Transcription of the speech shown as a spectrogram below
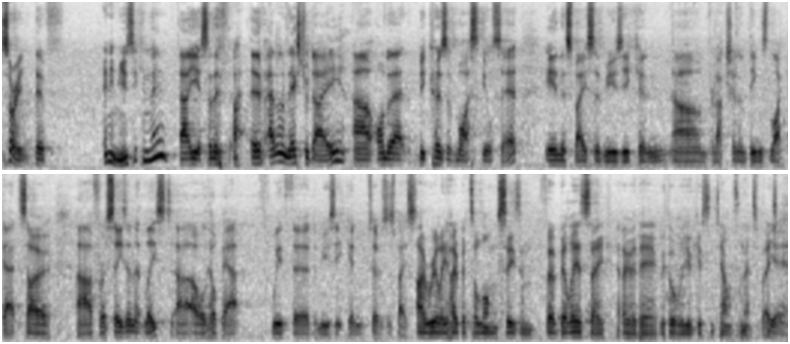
sorry, they've. Any music in there? Uh, yeah, so they've, ah. they've added an extra day uh, onto that because of my skill set in the space of music and um, production and things like that. So uh, for a season at least, uh, I will help out with the, the music and services space. I really hope it's a long season for Bel Air's sake over there with all of your gifts and talents in that space. Yeah,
